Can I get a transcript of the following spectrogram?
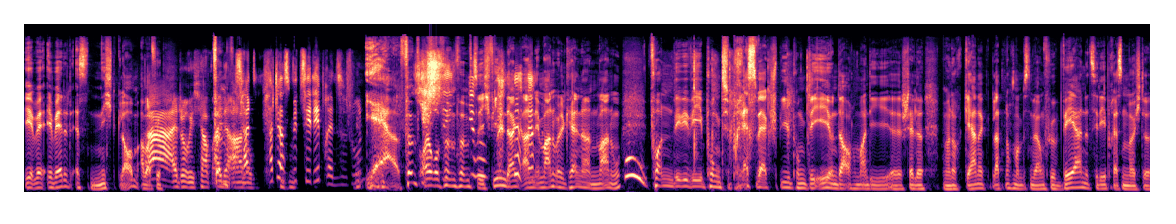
Ihr, ihr, werdet es nicht glauben, aber für. Ah, doch, ich habe eine Ahnung. Hat, hat das mit CD-Brennen zu tun? Yeah, 5,55 Euro. Vielen Dank an Emanuel Kellner und Manu von www.presswerkspiel.de und da auch nochmal an die äh, Stelle, wenn man doch gerne glatt nochmal ein bisschen Werbung für wer eine CD pressen möchte,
